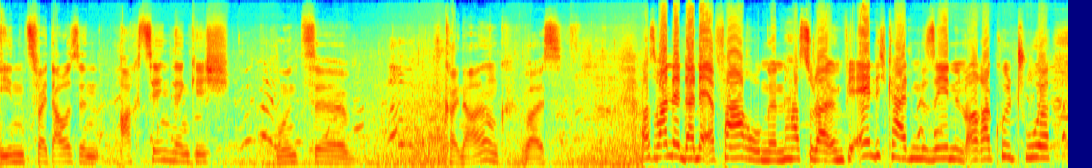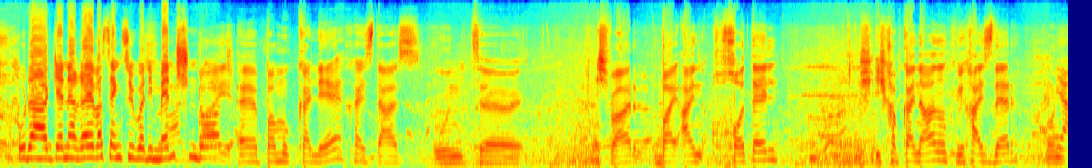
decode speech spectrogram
in 2018, denke ich. Und äh, keine Ahnung, was. Was waren denn deine Erfahrungen? Hast du da irgendwie Ähnlichkeiten gesehen in eurer Kultur oder generell, was denkst du über die Menschen Bei dort? äh, Pamukkale heißt das. Und äh, ich war bei einem Hotel. Ich, ich habe keine Ahnung, wie heißt der. Und Ja.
